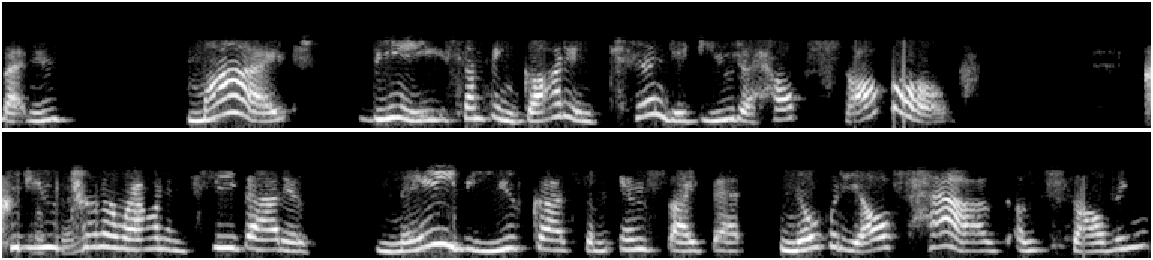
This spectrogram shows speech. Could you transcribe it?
button might be something God intended you to help solve. Could you Okay. turn around and see that as maybe you've got some insight that nobody else has on solving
